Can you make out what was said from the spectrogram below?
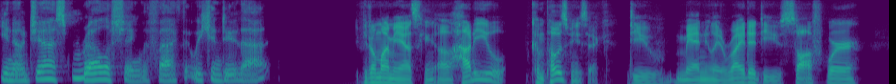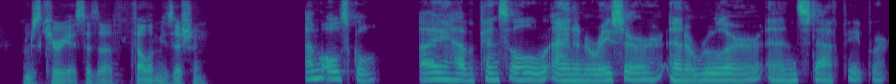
you know, just relishing the fact that we can do that. If you don't mind me asking, uh, how do you compose music? Do you manually write it? Do you use software? I'm just curious as a fellow musician. I'm old school. I have a pencil and an eraser and a ruler and staff paper.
